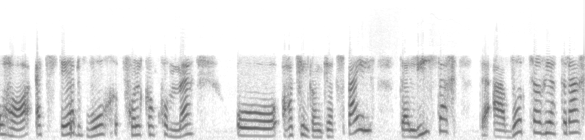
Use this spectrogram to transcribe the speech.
å ha et sted hvor folk kan komme og ha tilgang til et speil. Det er lys der, det er våtservietter der,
